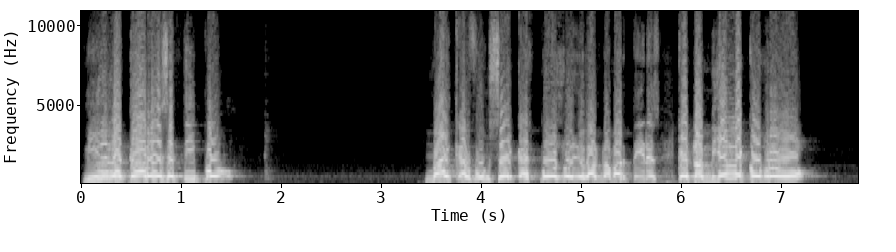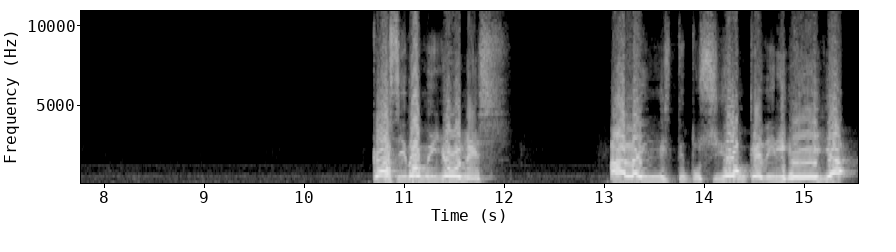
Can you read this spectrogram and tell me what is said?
Mire la cara de ese tipo. Michael Fonseca, esposo de Yolanda Martínez, que también le cobró casi 2 millones a la institución que dirige ella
